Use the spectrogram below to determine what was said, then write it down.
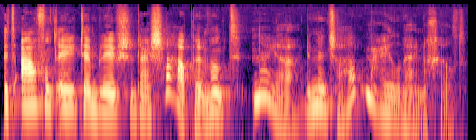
het avondeten en bleven ze daar slapen. Want, nou ja, de mensen hadden maar heel weinig geld.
